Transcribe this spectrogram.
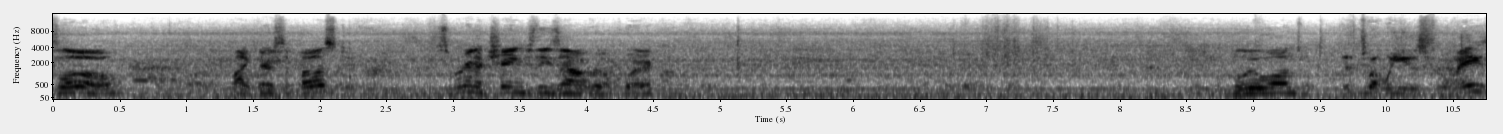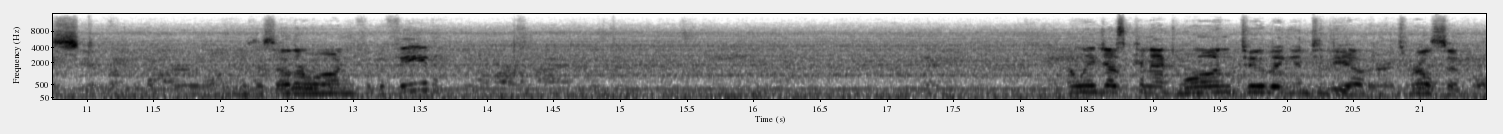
flow like they're supposed to. So we're gonna change these out real quick. The blue ones is what we use for waste. There's this other one for the feed. And we just connect one tubing into the other. It's real simple.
